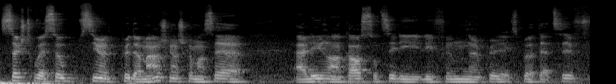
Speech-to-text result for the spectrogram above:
c'est ça que je trouvais ça aussi un peu dommage quand je commençais à, à lire encore sur les, les films un peu exploitatifs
